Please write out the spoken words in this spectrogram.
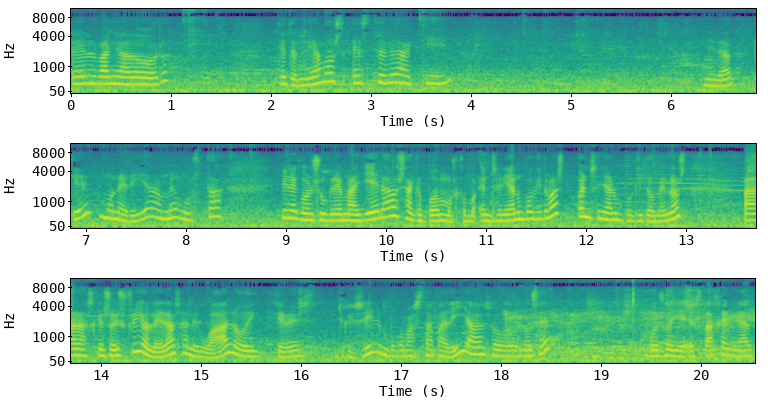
El bañador que tendríamos este de aquí Mirad, qué monería, me gusta. Viene con su cremallera, o sea que podemos como enseñar un poquito más o enseñar un poquito menos. Para las que sois frioleras al igual, o queréis, yo qué sé, un poco más tapadillas o no sé. Pues oye, está genial.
